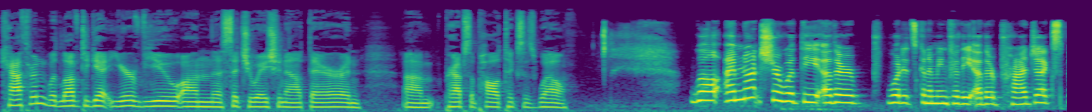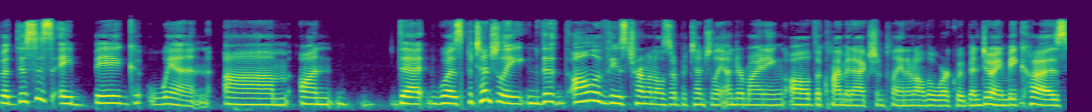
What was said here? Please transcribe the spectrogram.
Catherine, would love to get your view on the situation out there and um, perhaps the politics as well. Well, I'm not sure what the other what it's going to mean for the other projects, but this is a big win um, on that was potentially the, all of these terminals are potentially undermining all the climate action plan and all the work we've been doing because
